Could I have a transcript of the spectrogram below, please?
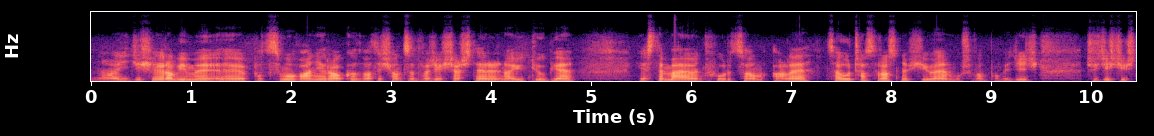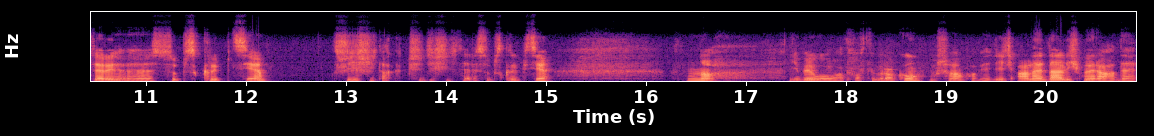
No i dzisiaj robimy e, podsumowanie roku 2024 na YouTubie. Jestem małym twórcą, ale cały czas rosnę w siłę, muszę wam powiedzieć. 34 e, subskrypcje. 30, tak, 34 subskrypcje. No, nie było łatwo w tym roku, muszę wam powiedzieć, ale daliśmy radę.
